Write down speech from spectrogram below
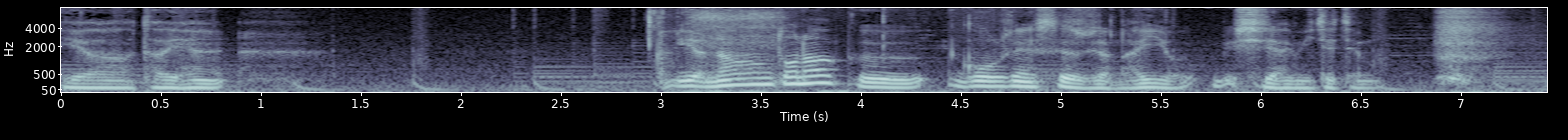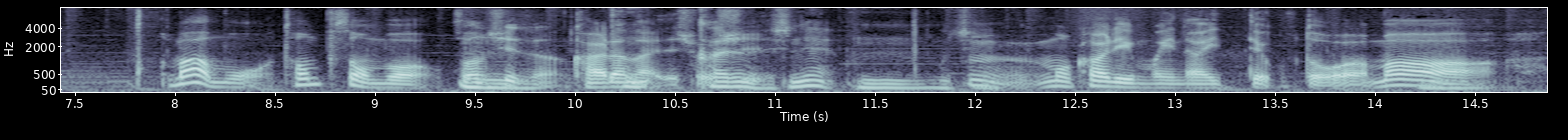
いやー、大変。いや、なんとなくゴールデンステートじゃないよ、試合見てても。まあもう、トンプソンも今シーズン帰らないでしょうし帰らないで、すね。うん、もちうろん。ん、もうカリーもいないっていうことは、まあ、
